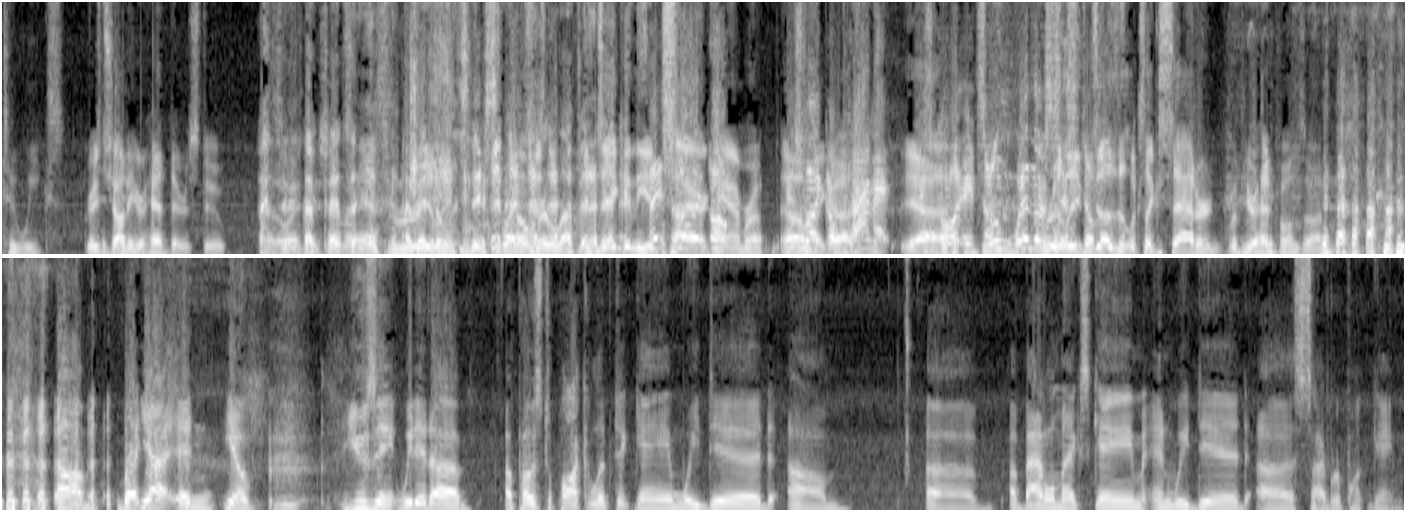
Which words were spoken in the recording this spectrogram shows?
two weeks. Great shot do of your head there, Stu. I bet the Really? listeners at home are loving They're taking the It's entire like a- camera. It's oh like my God. a planet. Yeah. It's its own weather It really system. does. It looks like Saturn with your headphones on. but yeah, and you know, using we did a a post-apocalyptic game, we did um, uh, a battle mechs game, and we did a cyberpunk game.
